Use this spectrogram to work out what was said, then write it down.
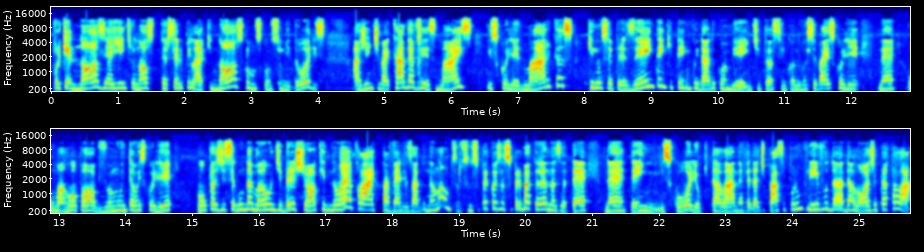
porque nós, e aí entre o nosso terceiro pilar, que nós, como os consumidores, a gente vai cada vez mais escolher marcas que nos representem, que tenham cuidado com o ambiente. Então, assim, quando você vai escolher né, uma roupa, óbvio, vamos então escolher roupas de segunda mão, de brechó, que não é falar que tá velho usado, não, não, são super coisas super bacanas até, né, tem escolha, o que tá lá, na verdade, passa por um crivo da, da loja para tá lá.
